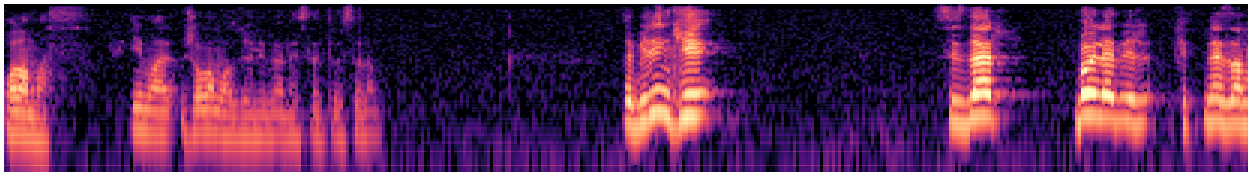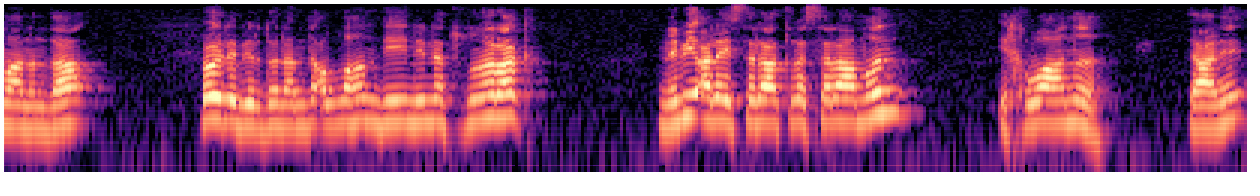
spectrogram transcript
olamaz. İman etmiş olamaz diyor Nebi Aleyhisselatü Vesselam. Ve bilin ki sizler böyle bir fitne zamanında, böyle bir dönemde Allah'ın dinine tutunarak Nebi Aleyhisselatü Vesselam'ın ihvanı yani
